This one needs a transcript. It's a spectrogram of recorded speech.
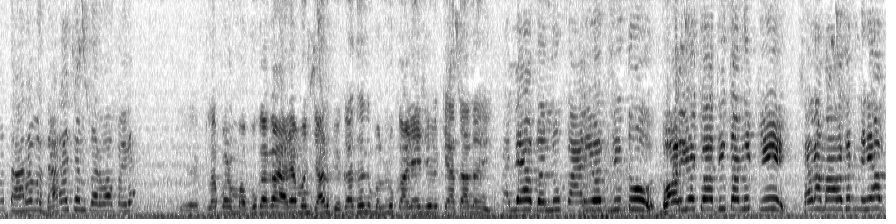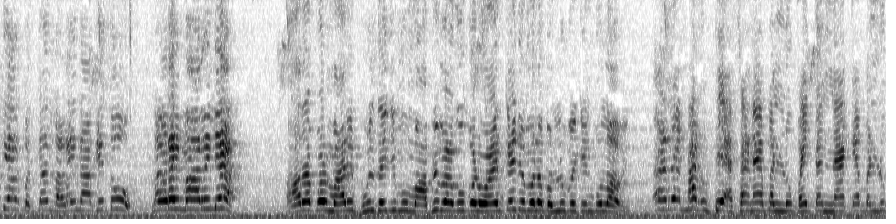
આ તારા વધારે કેમ કરવા પડ્યા? એટલા પણ મફુ કાકા હારે મને જાણ ભેગા થઈને બલ્લુ કાઢ્યા છે કહેતા નહીં. અલ્યા બલ્લુ કાઢ્યો જ છે તું. ધોળિયો ચોથી તને કે? શરમ આવે નહીં આવતી? આ બધા લડાઈ નાખે તું. લડાઈ મારી લે. અરે પણ મારી ભૂલ થઈ ગઈ હું માફી માંગુ પણ વાઈન કહી દે મને બલ્લુભાઈ કહીને બોલાવી. અરે મારું ઠેસણ હે બલ્લુ ભાઈ તને ના કે બલ્લુ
